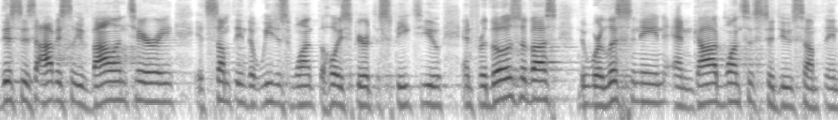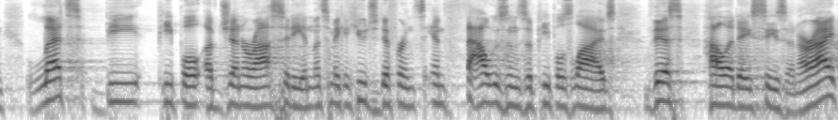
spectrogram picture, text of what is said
this is obviously voluntary. It's something that we just want the Holy Spirit to speak to you. And for those of us that we're listening and God wants us to do something, let's be people of generosity and let's make a huge difference in thousands of people's lives this holiday season, all right?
